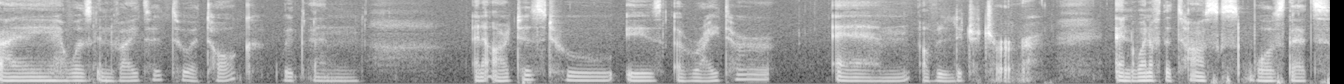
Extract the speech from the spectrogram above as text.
I was invited to a talk with an an artist who is a writer um, of literature. And one of the tasks was that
